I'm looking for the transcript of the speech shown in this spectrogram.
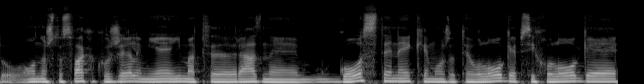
ono što svakako želim je imati razne goste neke, možda teologe, psihologe,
